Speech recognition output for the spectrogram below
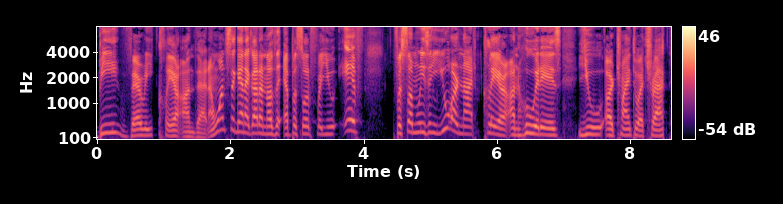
Be very clear on that. And once again, I got another episode for you if for some reason you are not clear on who it is you are trying to attract,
